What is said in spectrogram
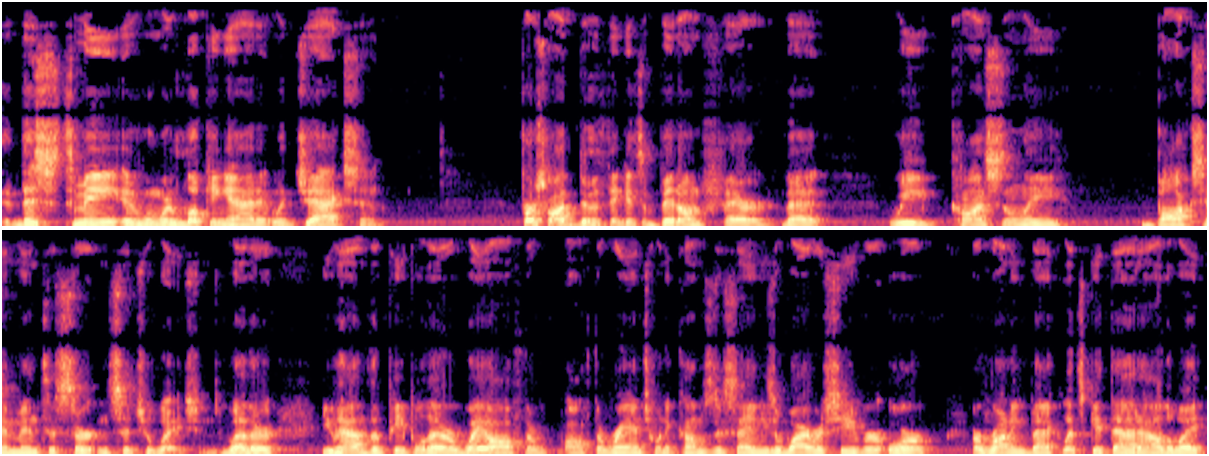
this to me, when we're looking at it with Jackson, first of all, I do think it's a bit unfair that we constantly box him into certain situations. Whether you have the people that are way off the off the ranch when it comes to saying he's a wide receiver or a running back. Let's get that out of the way.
